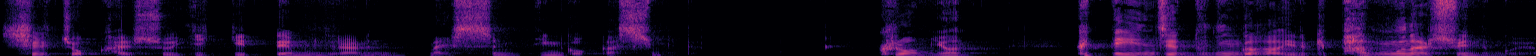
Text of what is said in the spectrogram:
실족할 수 있기 때문이라는 말씀인 것 같습니다. 그러면 그때 이제 누군가가 이렇게 반문할 수 있는 거예요.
